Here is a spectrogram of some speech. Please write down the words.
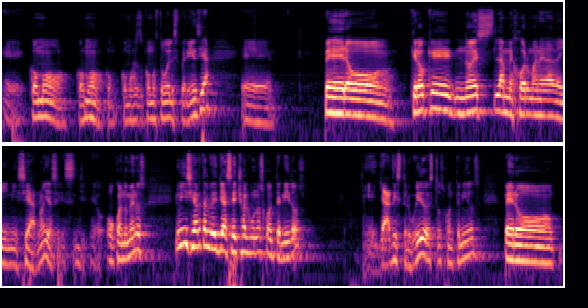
eh, cómo, cómo, cómo, cómo, estuvo la experiencia. Eh, pero creo que no es la mejor manera de iniciar, ¿no? O cuando menos, no iniciar, tal vez ya has hecho algunos contenidos, eh, ya has distribuido estos contenidos, pero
